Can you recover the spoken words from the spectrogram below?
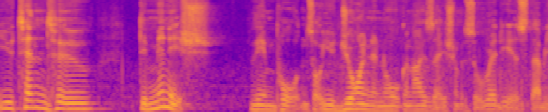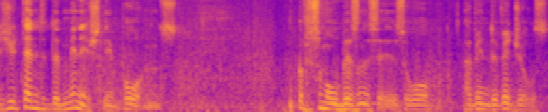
you tend to diminish the importance, or you join an organization is already established, you tend to diminish the importance of small businesses or of individuals.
